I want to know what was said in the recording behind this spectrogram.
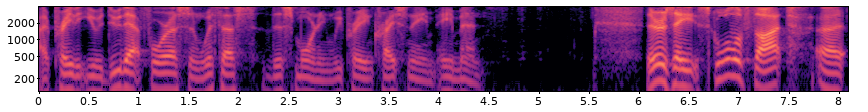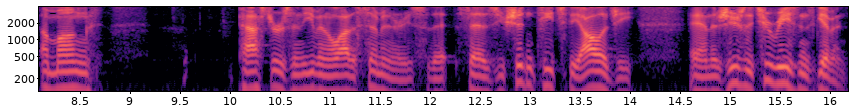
I pray that you would do that for us and with us this morning. We pray in Christ's name. Amen. There is a school of thought uh, among pastors and even a lot of seminaries that says you shouldn't teach theology, and there's usually two reasons given.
